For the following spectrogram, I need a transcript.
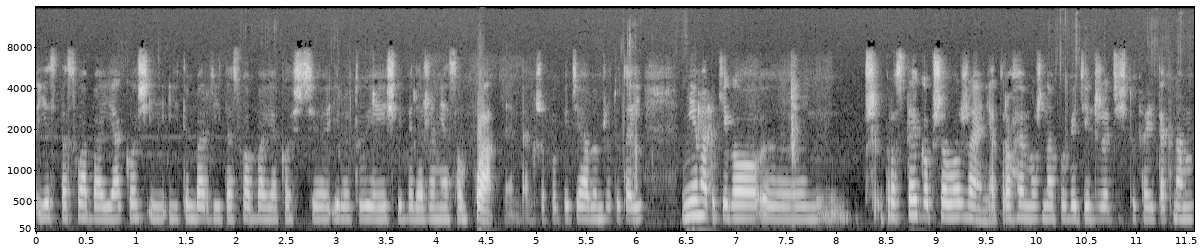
jest ta słaba jakość i, i tym bardziej ta słaba jakość irytuje, jeśli wydarzenia są płatne. Także powiedziałabym, że tutaj nie ma takiego prostego przełożenia. Trochę można powiedzieć, że gdzieś tutaj tak nam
